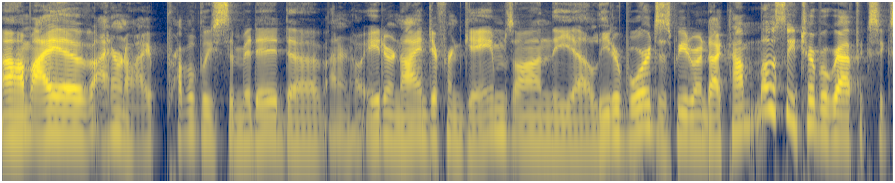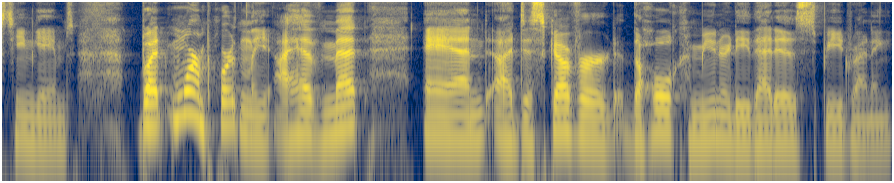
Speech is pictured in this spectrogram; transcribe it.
Um, I have I don't know I probably submitted uh, I don't know eight or nine different games on the uh, leaderboards at speedrun.com, mostly TurboGrafx 16 games, but more importantly, I have met and uh, discovered the whole community that is speedrunning.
